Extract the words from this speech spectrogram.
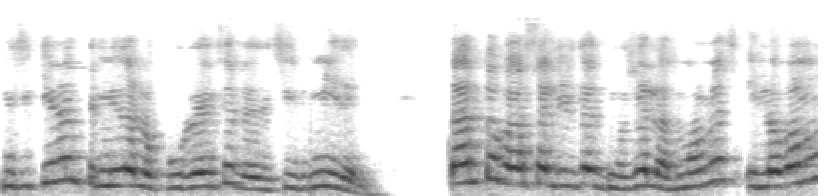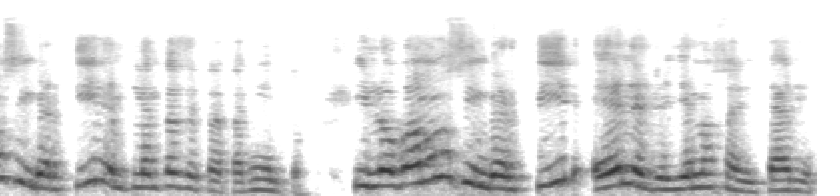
ni siquiera han tenido la ocurrencia de decir, miren, tanto va a salir del Museo de las Momias y lo vamos a invertir en plantas de tratamiento, y lo vamos a invertir en el relleno sanitario,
